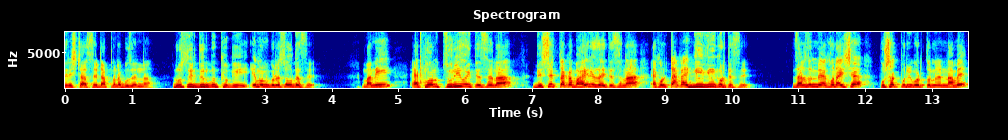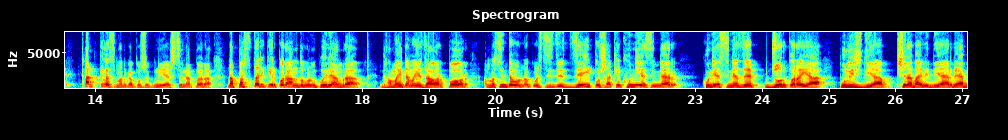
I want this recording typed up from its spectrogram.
জিনিসটা আছে এটা আপনারা বুঝেন না। রুচির দুর্ভিক্ষ কি এমন করে চলতেছে? মানে এখন চুরি হইতেছে না, দেশের টাকা বাইরে যাইতেছে না, এখন টাকায় গিলগিল করতেছে। যার জন্য এখন আইসা পোশাক পরিবর্তনের নামে থার্ড ক্লাস মার্কা পোশাক নিয়ে আসছেন আপনারা। না, পাঁচ তারিখের পর আন্দোলন করে আমরা ঘামাই টামাইয়ে যাওয়ার পর আমরা চিন্তা ভাবনা করছি যে যেই পোশাকে খুনি সিনার খুনি সিনা যে জোর করাইয়া পুলিশ দিয়া, সেনাবাহিনী দিয়া, র্যাব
